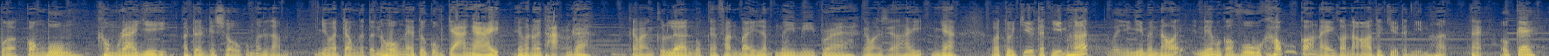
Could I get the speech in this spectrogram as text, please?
ờ, con buôn không ra gì ở trên cái số của mình lắm. Nhưng mà trong cái tình huống này tôi cũng chả ngại. Để mà nói thẳng ra các bạn cứ lên một cái fanpage là Mimi Bra các bạn sẽ thấy nha. Và tôi chịu trách nhiệm hết với những gì mình nói. Nếu mà có vu khống có này có nọ tôi chịu trách nhiệm hết. Đấy, ok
